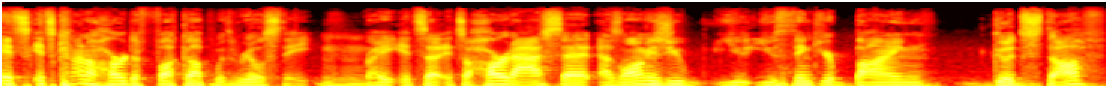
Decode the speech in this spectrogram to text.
it's it's kind of hard to fuck up with real estate, mm-hmm. right? It's a it's a hard asset. As long as you you you think you're buying good stuff,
